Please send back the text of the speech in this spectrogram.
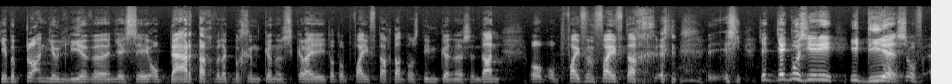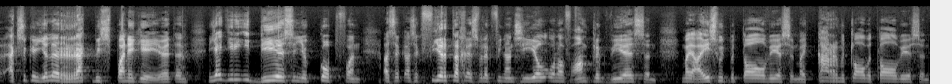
jy beplan jou lewe en jy sê op 30 wil ek begin kinders kry tot op 50 dan ons 10 kinders en dan op op 55 jy jy het mos hierdie idees of ek soek 'n hele rugby spannetjie jy weet en, en jy het hierdie idees in jou kop van as ek as ek 40 is wil ek finansiëel onafhanklik wees en my huis moet betaal wees en my kar moet klaar betaal wees en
